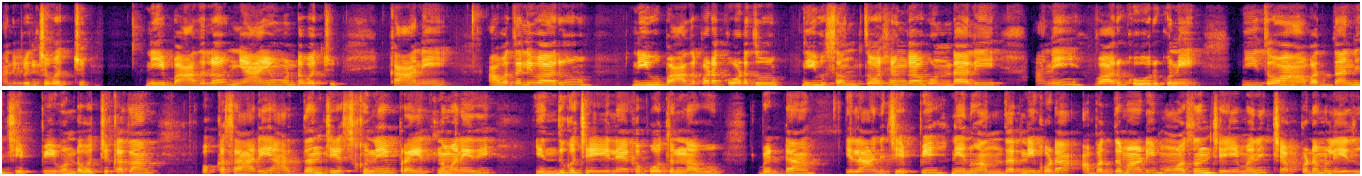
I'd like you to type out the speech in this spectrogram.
అనిపించవచ్చు. నీ బాధలో న్యాయం ఉండవచ్చు. కానీ అవతలి వారు నీవు బాధపడకూడదు నీవు సంతోషంగా ఉండాలి అని వారు కోరుకుని నీతో ఆ అబద్ధాన్ని చెప్పి ఉండవచ్చు కదా. ఒక్కసారి అర్థం చేసుకునే ప్రయత్నం అనేది ఎందుకు చేయలేకపోతున్నావు? బిడ్డ ఇలా అని చెప్పి నేను అందరినీ కూడా అబద్ధమాడి మోసం చేయమని చెప్పడం లేదు.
